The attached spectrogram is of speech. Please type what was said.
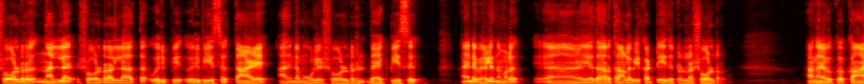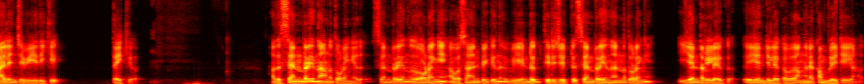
ഷോൾഡർ നല്ല ഷോൾഡർ അല്ലാത്ത ഒരു ഒരു പീസ് താഴെ അതിന്റെ മുകളിൽ ഷോൾഡർ ബാക്ക് പീസ് അതിന്റെ മുകളിൽ നമ്മൾ യഥാർത്ഥ അളവിൽ കട്ട് ചെയ്തിട്ടുള്ള ഷോൾഡർ. അങ്ങനെ വെക്കുക കാലിഞ്ച് വീതിക്ക് തയ്ക്കുക അത് സെന്ററിൽ നിന്നാണ് തുടങ്ങിയത്. സെന്ററിൽ നിന്ന് തുടങ്ങി അവസാനിപ്പിക്കുന്നു വീണ്ടും തിരിച്ചിട്ട് സെന്ററിൽ നിന്ന് തന്നെ തുടങ്ങി ഈ എൻഡറിലേക്ക് എൻഡിലേക്ക് അത് അങ്ങനെ കംപ്ലീറ്റ് ചെയ്യണം.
